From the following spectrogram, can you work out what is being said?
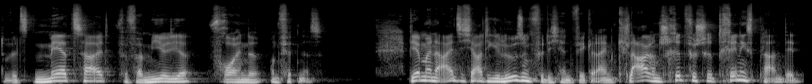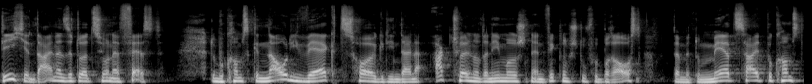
Du willst mehr Zeit für Familie, Freunde und Fitness. Wir haben eine einzigartige Lösung für dich entwickelt, einen klaren Schritt-für-Schritt-Trainingsplan, der dich in deiner Situation erfasst. Du bekommst genau die Werkzeuge, die in deiner aktuellen unternehmerischen Entwicklungsstufe brauchst, damit du mehr Zeit bekommst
